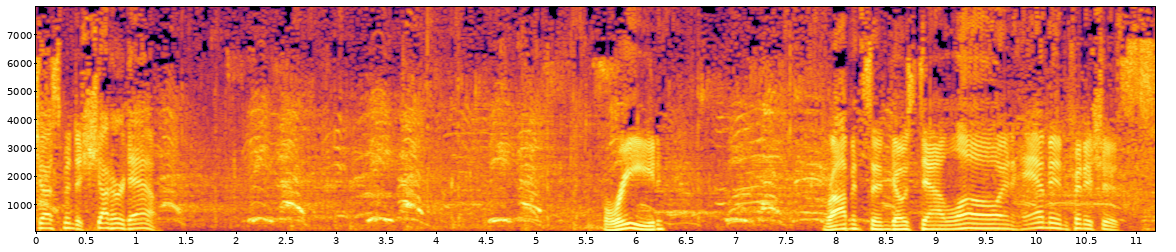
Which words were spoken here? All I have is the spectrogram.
Adjustment to shut her down. Reed. Robinson goes down low and Hammond finishes.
